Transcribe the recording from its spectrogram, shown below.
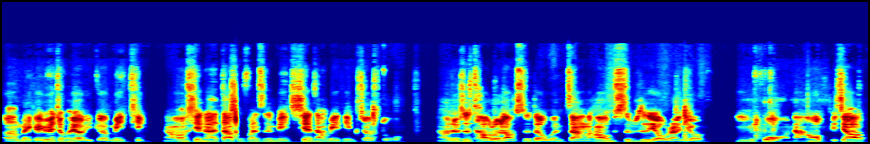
呃每个月就会有一个 meeting，然后现在大部分是 meet 线上 meeting 比较多，然后就是讨论老师的文章，然后是不是有人有疑惑，然后比较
